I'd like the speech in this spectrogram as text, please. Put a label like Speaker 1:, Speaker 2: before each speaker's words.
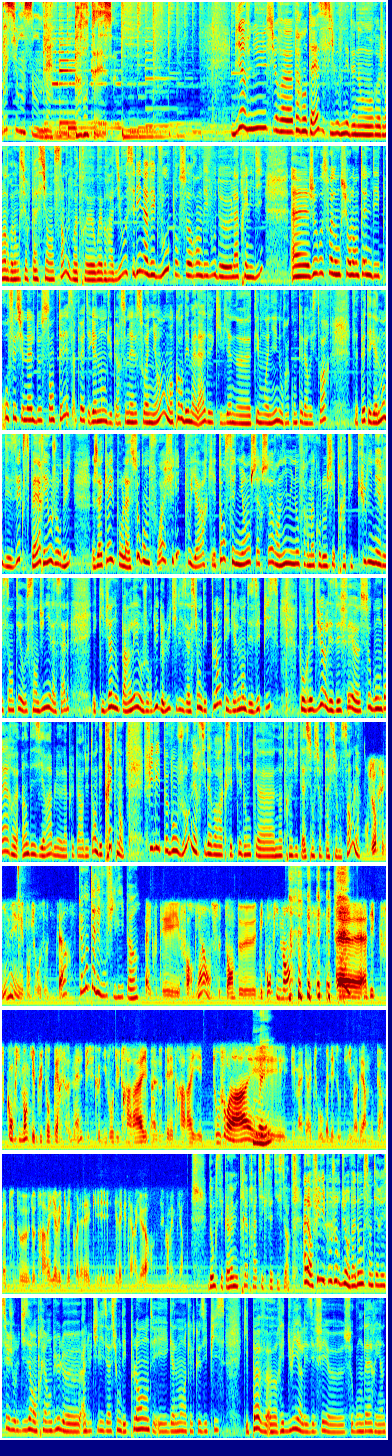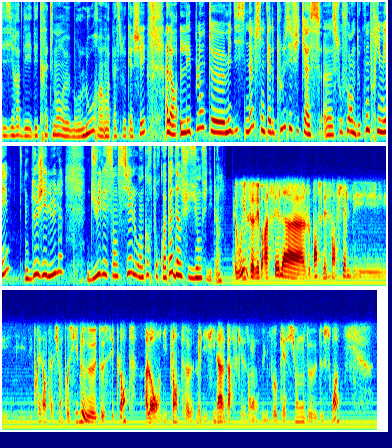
Speaker 1: Passions ensemble.
Speaker 2: Bienvenue sur euh, Parenthèse, si vous venez de nous rejoindre donc sur Patients Ensemble, votre web radio. Céline avec vous pour ce rendez-vous de l'après-midi. Euh, je reçois donc sur l'antenne des professionnels de santé, ça peut être également du personnel soignant ou encore des malades qui viennent euh, témoigner, nous raconter leur histoire. Ça peut être également des experts et aujourd'hui, j'accueille pour la seconde fois Philippe Pouillard qui est enseignant, chercheur en immunopharmacologie et pratique culinaire et santé au sein d'Unilassal et qui vient nous parler aujourd'hui de l'utilisation des plantes et également des épices pour réduire les effets euh, secondaires indésirables la plupart du temps des traitements. Philippe, bonjour, merci d'avoir accepté donc euh, notre invitation sur Patients Ensemble.
Speaker 3: Bonjour Céline et bonjour aux auditeurs.
Speaker 2: Comment allez-vous Philippe hein?
Speaker 3: Bah, Écoutez, fort bien en ce temps de déconfinement. euh, un déconfinement qui est plutôt personnel puisque au niveau du travail, bah, le télétravail est toujours là et, et malgré tout, bah, les outils modernes nous permettent de, travailler avec les collègues et, et l'extérieur. C'est quand même bien.
Speaker 2: Donc c'est quand même très pratique cette histoire. Alors Philippe, aujourd'hui on va donc s'intéresser, je le disais en préambule, euh, à l'utilisation des plantes et également à quelques épices qui peuvent euh, réduire les effets euh, secondaires et indésirables des, traitements bon, lourds, hein, on ne va pas se le cacher. Alors, les plantes médicinales sont-elles plus efficaces sous forme de comprimés de gélules, d'huile essentielle ou encore pourquoi pas d'infusion, Philippe?
Speaker 3: Oui, vous avez brassé là, je pense, l'essentiel des, présentations possibles de ces plantes. Alors on dit plantes médicinales parce qu'elles ont une vocation de, de soins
